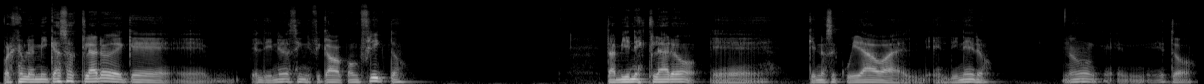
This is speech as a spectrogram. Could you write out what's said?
Por ejemplo, en mi caso es claro de que eh, el dinero significaba conflicto. También es claro eh, que no se cuidaba el, el dinero, ¿no? Esto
